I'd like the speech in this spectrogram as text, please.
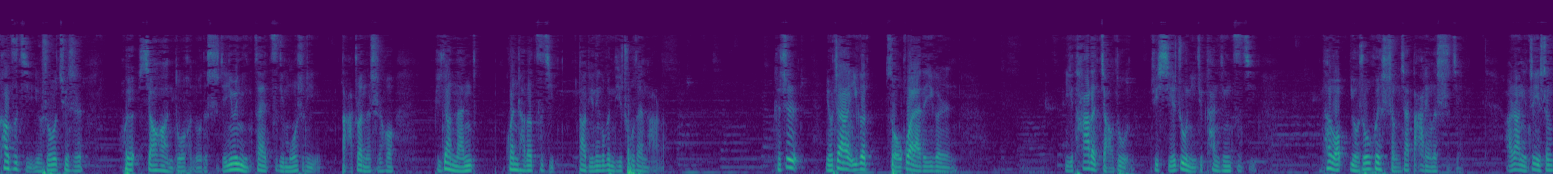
靠自己有时候确实会消耗很多很多的时间，因为你在自己模式里打转的时候，比较难观察到自己到底那个问题出在哪儿了。”可是有这样一个走过来的一个人，以他的角度去协助你去看清自己，他往有时候会省下大量的时间，啊，让你这一生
